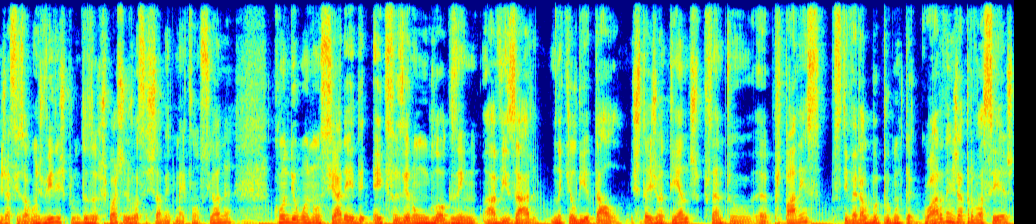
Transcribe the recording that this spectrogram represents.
Eu já fiz alguns vídeos, perguntas e respostas, vocês sabem como é que funciona. Quando eu anunciar, hei de, de fazer um blogzinho a avisar, naquele dia tal, estejam atentos, portanto, uh, preparem-se. Se tiver alguma pergunta, guardem já para vocês.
